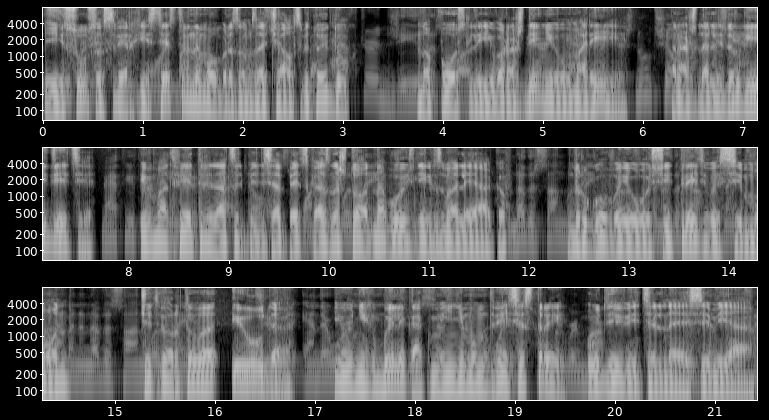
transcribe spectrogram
Иисуса сверхъестественным образом зачал Святой Дух. Но после его рождения у Марии рождались другие дети. И в Матфея 13:55 сказано, что одного из них звали Иаков, другого Иосий, третьего Симон, четвертого Иуда. И у них были как минимум две сестры. Удивительная семья.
